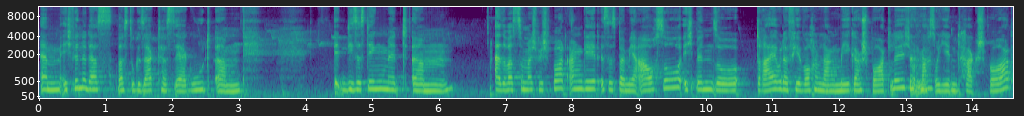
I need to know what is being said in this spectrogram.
Ähm, ich finde das, was du gesagt hast, sehr gut. Ähm, dieses Ding mit, ähm, also was zum Beispiel Sport angeht, ist es bei mir auch so. Ich bin so drei oder vier Wochen lang mega sportlich mhm. und mache so jeden Tag Sport.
